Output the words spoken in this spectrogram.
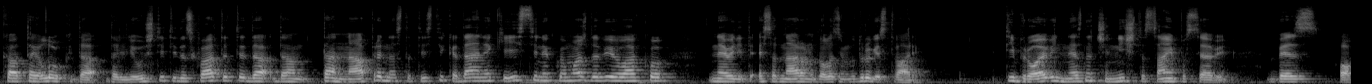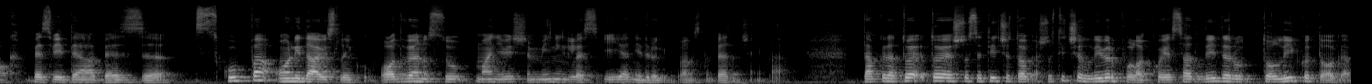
kao taj luk, da, da ljuštite i da shvatate da, da vam ta napredna statistika daje neke istine koje možda vi ovako ne vidite. E sad, naravno, dolazimo do druge stvari. Ti brojevi ne znače ništa sami po sebi, bez oka, bez videa, bez skupa, oni daju sliku. Odvojeno su manje više meaningless i jedni i drugi, odnosno beznačajni par. Tako da to je, to je što se tiče toga. Što se tiče Liverpoola, koji je sad lider u toliko toga,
